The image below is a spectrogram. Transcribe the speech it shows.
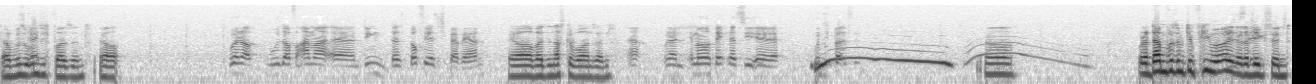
Da, wo sie Okay. unsichtbar sind, ja. wo, auf, wo sie auf einmal, äh, Ding, das doch wieder sichtbar werden. Ja, weil sie nass geworden sind. Ja. Und dann immer noch denken, dass sie, äh, unsichtbar sind. Ja. Oder dann, wo sie mit dem Fliegen unterwegs sind.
